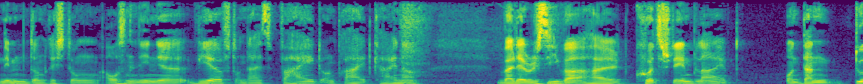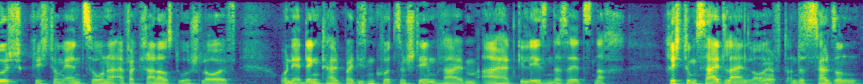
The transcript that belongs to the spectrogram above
nimmt und Richtung Außenlinie wirft und da ist weit und breit keiner weil der Receiver halt kurz stehen bleibt und dann durch Richtung Endzone einfach geradeaus durchläuft. Und er denkt halt bei diesem kurzen Stehenbleiben, ah, er hat gelesen, dass er jetzt nach Richtung Sideline läuft. Ja. Und das ist halt so ein,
